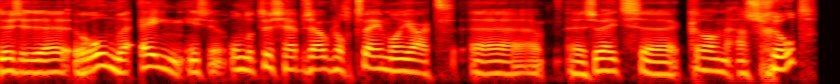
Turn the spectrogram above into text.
Dus de ronde 1 is. Ondertussen hebben ze ook nog 2 miljard Zweedse kronen aan schuld.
